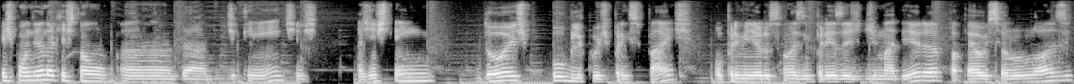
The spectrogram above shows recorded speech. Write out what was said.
Respondendo à questão uh, da, de clientes, a gente tem dois públicos principais. O primeiro são as empresas de madeira, papel e celulose,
